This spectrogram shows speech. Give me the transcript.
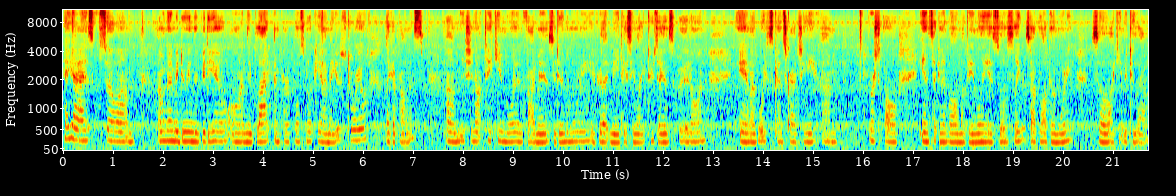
Hey guys, so um, I'm going to be doing the video on the black and purple smoky eye makeup tutorial, like I promised. Um, this should not take you more than 5 minutes to do in the morning. If you're like me, it takes me like 2 seconds to put it on. And my voice is kind of scratchy, um, first of all. And second of all, my family is still asleep at 5 o'clock in the morning, so I can't be too loud.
